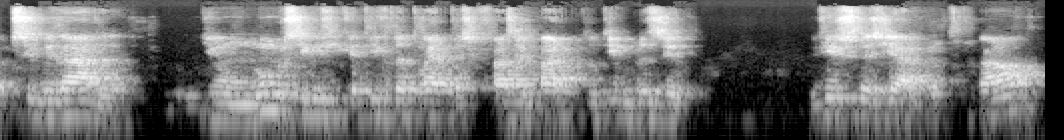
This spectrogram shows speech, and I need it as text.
a possibilidade de um número significativo de atletas que fazem parte do time Brasil vir estagiar para Portugal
